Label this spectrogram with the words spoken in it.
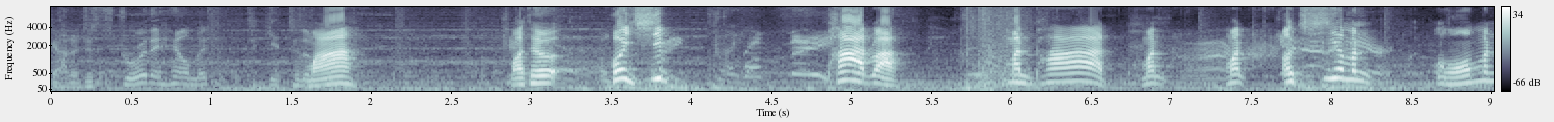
Gotta destroy the helmet to get to the มา brain. มาเถอะเฮ้ยชิบพลาดว่ะ มันพลาดมันมันเอาเชี่ยมันอ๋อมัน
